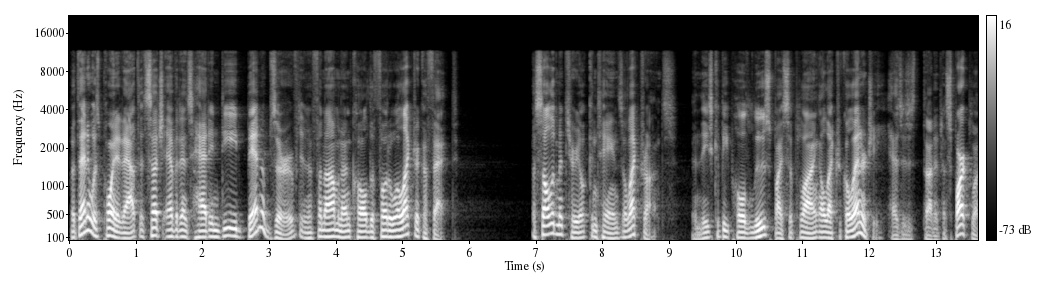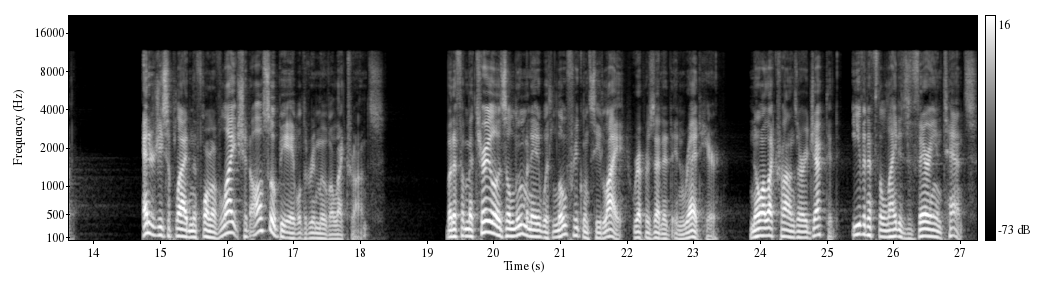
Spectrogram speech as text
But then it was pointed out that such evidence had indeed been observed in a phenomenon called the photoelectric effect. A solid material contains electrons, and these could be pulled loose by supplying electrical energy, as is done in a spark plug. Energy supplied in the form of light should also be able to remove electrons. But if a material is illuminated with low-frequency light, represented in red here, no electrons are ejected, even if the light is very intense.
